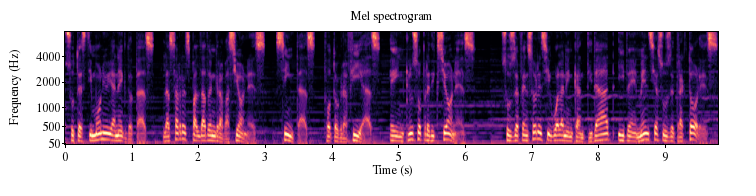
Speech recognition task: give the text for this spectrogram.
Su testimonio y anécdotas las ha respaldado en grabaciones, cintas, fotografías e incluso predicciones. Sus defensores igualan en cantidad y vehemencia a sus detractores.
